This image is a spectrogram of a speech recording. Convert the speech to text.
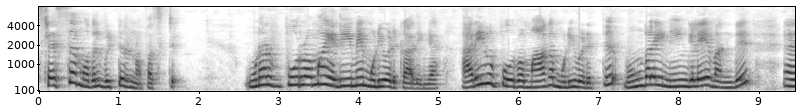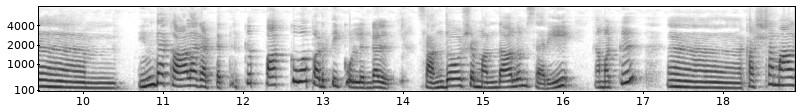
ஸ்ட்ரெஸ்ஸை முதல் விட்டுறணும் ஃபஸ்ட்டு உணர்வுபூர்வமாக எதையுமே முடிவெடுக்காதீங்க. அறிவுபூர்வமாக முடிவெடுத்து உங்களை நீங்களே வந்து இந்த காலகட்டத்திற்கு பக்குவப்படுத்தி கொள்ளுங்கள். சந்தோஷம் வந்தாலும் சரி நமக்கு கஷ்டமாக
